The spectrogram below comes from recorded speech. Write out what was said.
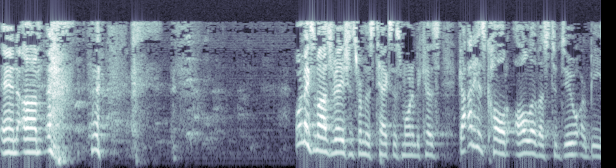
And um, I want to make some observations from this text this morning because God has called all of us to do or be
